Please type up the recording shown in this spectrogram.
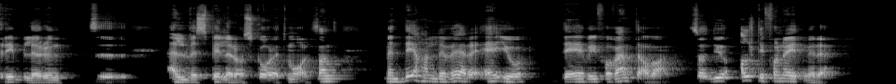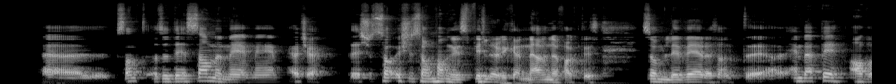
drible rundt eh, elleve spillere og skåre et mål. Sant? Men det han leverer, er jo det vi forventer av han. Så du er alltid fornøyd med det. Uh, altså det er samme med, med ikke, Det er ikke så, ikke så, mange spillere vi kan nevne faktisk som leverer sånt. Uh, MBP av,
